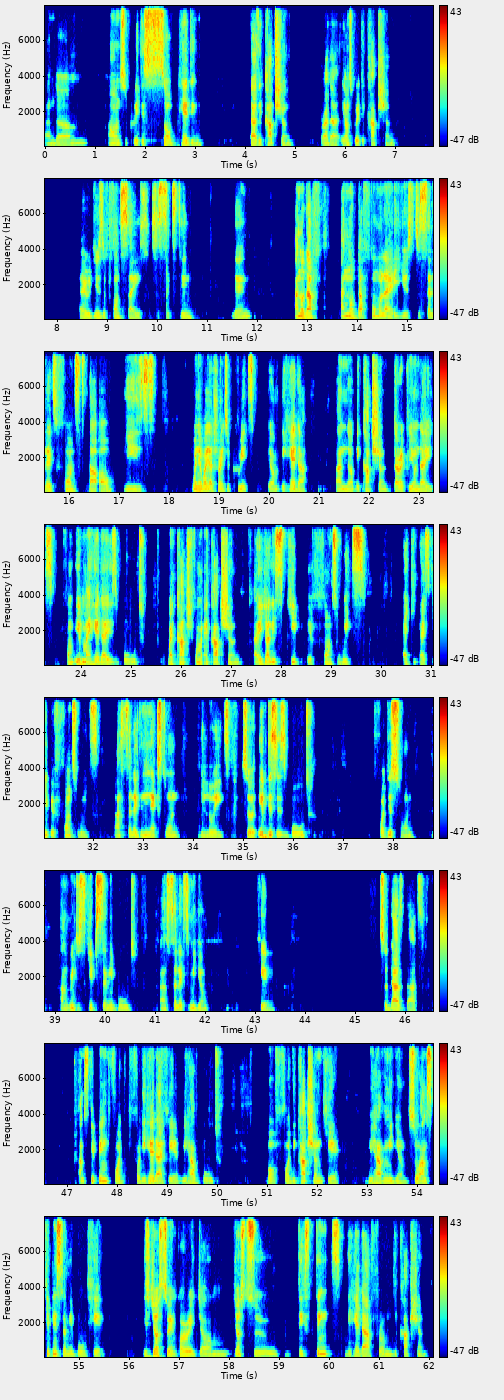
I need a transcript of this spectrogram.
And um, I want to create a subheading. That's a caption, rather. I want to create a caption. I reduce the font size to 16. Then another, another formula I use to select font style is whenever you're trying to create um, a header and um, a caption directly under it, from if my header is bold, my caption for my caption, I usually skip a font weight. I, I skip a font weight and select the next one below it. So if this is bold, for this one, I'm going to skip semi-bold and select medium here. So that's that. I'm skipping for, for the header here, we have bold, but for the caption here, we have medium. So I'm skipping semi-bold here. It's just to encourage, um, just to distinct the header from the caption.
